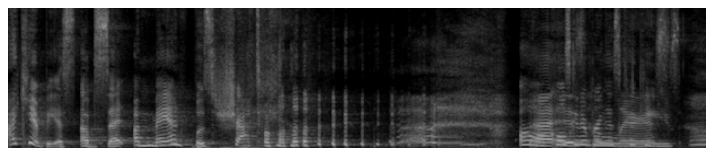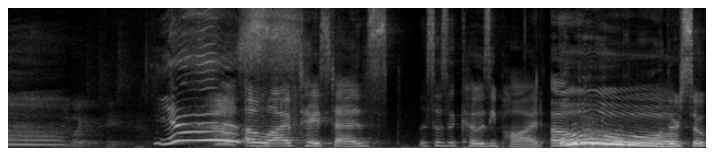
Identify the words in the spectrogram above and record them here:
I can't be upset. A man was shat on. oh, That Cole's gonna bring hilarious. us cookies. like Yes. A live taste test. This is a cozy pod. Oh. Ooh, they're so I will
